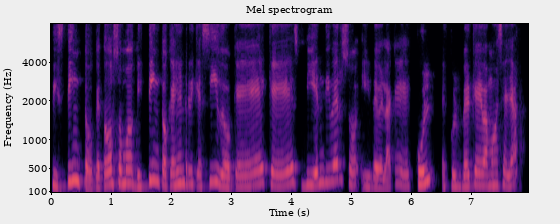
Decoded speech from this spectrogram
distinto, que todos somos distintos, que es enriquecido, que, que es bien diverso y de verdad que es cool, es cool ver que vamos hacia allá.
